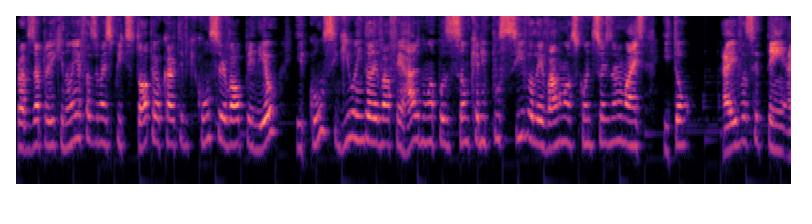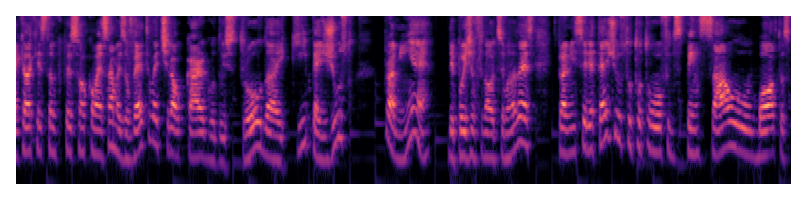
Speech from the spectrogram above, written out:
para avisar para ele que não ia fazer mais pit stop. Aí o cara teve que conservar o pneu e conseguiu ainda levar a Ferrari numa posição que era impossível levar em condições normais. Então Aí você tem aquela questão que o pessoal começa, ah, mas o Vettel vai tirar o cargo do Stroll da equipe, é justo? Para mim é. depois de um final de semana desse. Para mim seria até justo o Toto Wolff dispensar o Bottas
